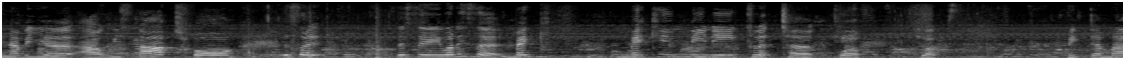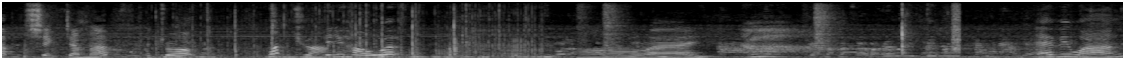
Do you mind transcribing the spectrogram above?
Now bây giờ uh, we start for let's say let's see what is it? Make making mini glitter club clubs. Make them up, shake them up, drop. What drop? Can you hold it? Alright. Everyone,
